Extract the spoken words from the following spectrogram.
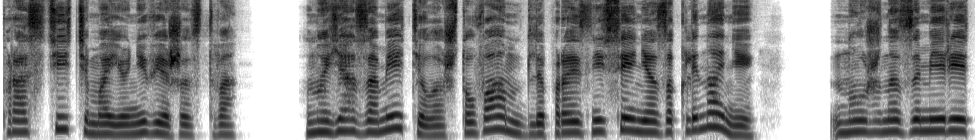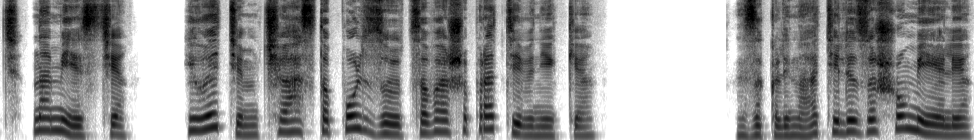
«Простите мое невежество, но я заметила, что вам для произнесения заклинаний нужно замереть на месте, и этим часто пользуются ваши противники». Заклинатели зашумели.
